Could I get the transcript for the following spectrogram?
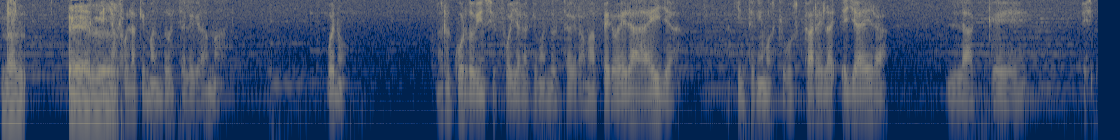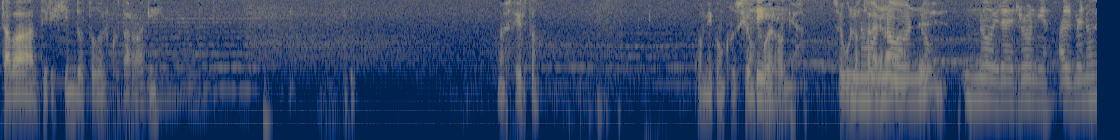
No, el- el- Ella fue la que mandó el telegrama. Bueno, No recuerdo bien si fue ella la que mandó el telegrama, pero era a ella a quien teníamos que buscar. Ella, era la que estaba dirigiendo todo el cotarro aquí. ¿No es cierto? ¿O mi conclusión Sí. fue errónea? Según los no, telegramas no, no era errónea. Al menos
